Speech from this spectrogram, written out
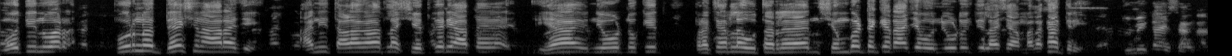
मोदींवर पूर्ण देश नाराज आहे. आणि तळागाळातला शेतकरी आता ह्या निवडणुकीत प्रचाराला उतरलेला आहे आणि शंभर टक्के राजाभाऊ निवडून दिला अशी आम्हाला खात्री आहे. तुम्ही काय सांगाल?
